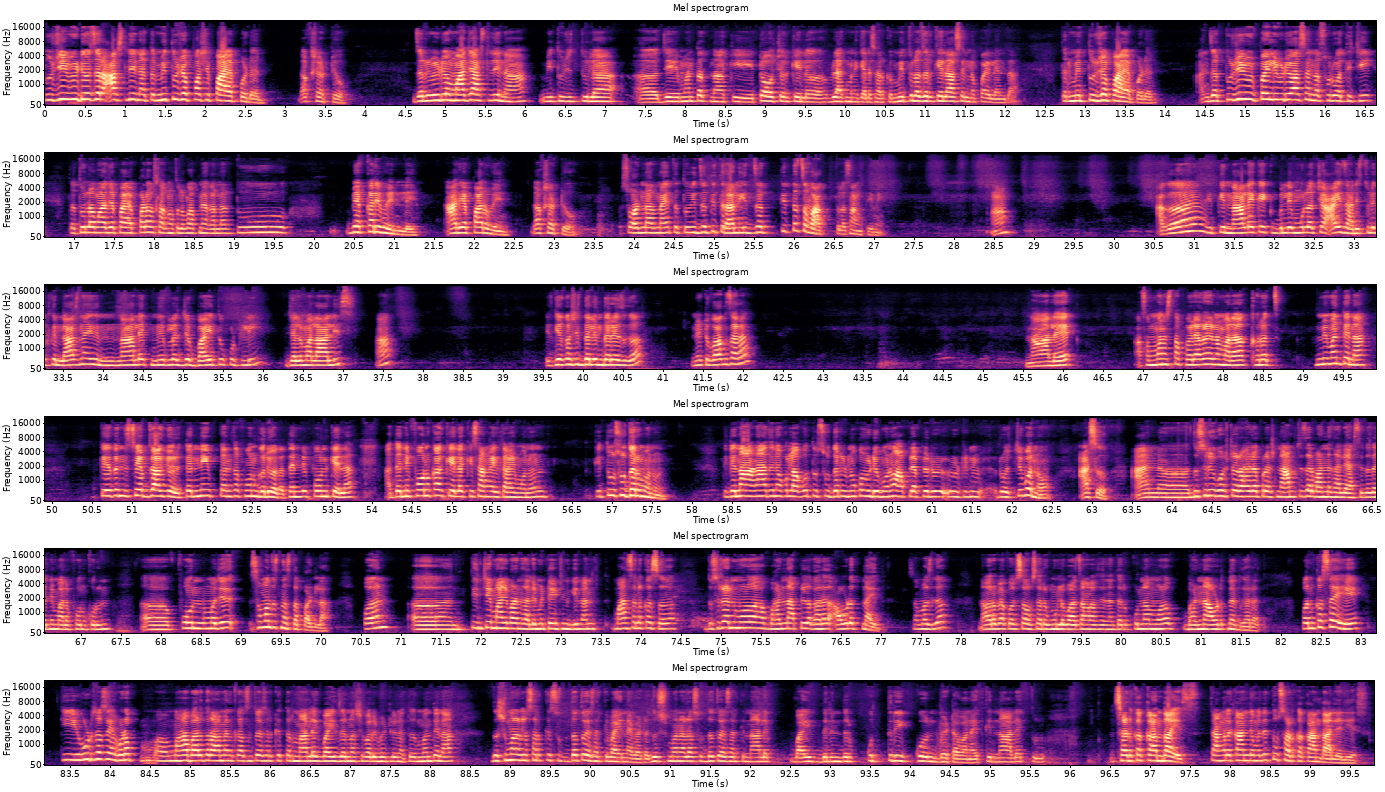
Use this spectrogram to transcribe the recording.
तुझी व्हिडिओ जर असली ना तर मी तुझ्यापाशी पाया पडन. लक्षात ठेव. जर व्हिडिओ माझी असली ना मी तुझी तुला जे म्हणतात ना की टॉर्चर केलं ब्लॅकमेल केल्यासारखं मी तुला जर केलं असेल ना पहिल्यांदा तर मी तुझ्या पाया पडेन. आणि जर तुझी पहिली व्हिडिओ असेल ना सुरुवातीची तर तुला माझ्या पाया पडावंच लागणार तुला माफ नाही करणार. तू बेकारी होईन लय. आर्या पार होईन. लक्षात ठेव. सोडणार नाही तर तू इज्जतीत राह आणि इज्जत तिथंच वाग तुला सांगते मी. हां? अगं इतकी नालायक एक ले मुलाची आई झालीस तुला इतकी लाज नाही? नालायक निर्लज्ज बाई तू कुठली? जन्माला आलीस हां? इतकी कशी दलिंदर आहेस ग? नीट वाघ जरा. नालायक असं मनस्ताप व्हायला लागलं ना मला खरंच. मी म्हणते ना ते त्यांचे सेफ जागेवर त्यांनी त्यांचा फोन घरी होता. त्यांनी फोन केला. आणि त्यांनी फोन का केला की सांगायचं आहे म्हणून? की तू सुधर म्हणून. तिथे ना नादी नको लागू तू सुधर नको व्हिडिओ बनव आपले आपले रुटीन रोजचे बनव. असं. आणि दुसरी गोष्ट राहिला प्रश्न आमचे जर भांडणं झाले असते तर त्यांनी मला फोन करून फोन म्हणजे संबंधच नसता पडला. पण तिचे माझे भांडण झाले मी टेन्शन घेईन. आणि माणसाला कसं दुसऱ्यांमुळं भांडणं आपल्याला घरात आवडत नाहीत. समजलं? नवरा बायको संसार मुलं बाळ चांगला असेल ना तर कुणामुळं भांडणं आवडत नाहीत घरात. पण कसं आहे हे की एवढंच एवढं महाभारत रामायण का तुझ्यासारखे तर नालेक बाई जर नशिबाला भेटली ना तर म्हणते ना दुश्मनाला सारखे सुद्धा तुझ्यासारखी बाई नाही भेटत. दुश्मनाला सुद्धा यासारखी नालेक बाई दलिंदर कुत्री कोण भेटावा नाहीत की नालेक तू सडका कांदा आहेस. चांगल्या कांद्यामध्ये तू सडका कांदा आलेली आहेस.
